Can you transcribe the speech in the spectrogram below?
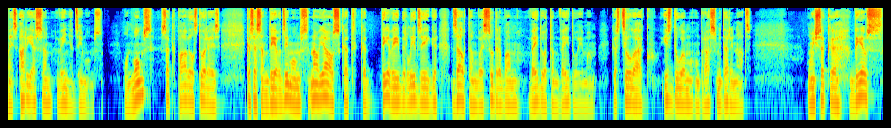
mēs arī esam viņa dzimums. Un mums, saka Pāvils toreiz, kas esam dieva dzimums, nav jāuzskata, ka dievība ir līdzīga zeltam vai sudrabam veidotam veidojumam, kas cilvēku izdomu un prasmi darināts. Un viņš saka, Dievs,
